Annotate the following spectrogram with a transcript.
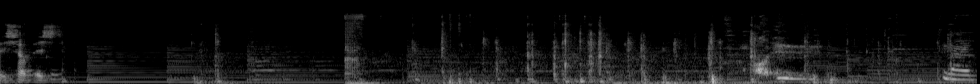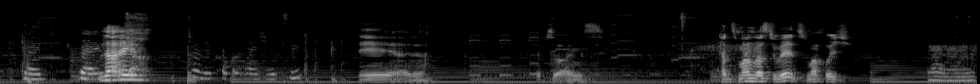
Ich hab echt. Nein, nein, nein. Nein! Sollen wir Kopf einfach schwitzen? Nee, Alter. Ich hab so Angst. Kannst machen, was du willst. Mach ruhig. Nein, nein.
